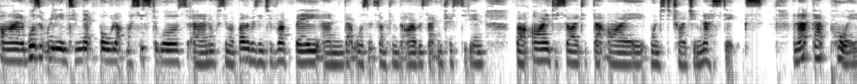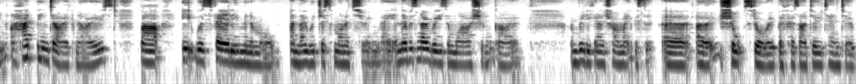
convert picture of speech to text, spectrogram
I wasn't really into netball like my sister was and obviously my brother was into rugby and that wasn't something that I was that interested in but I decided that I wanted to try gymnastics and at that point I had been diagnosed but it was fairly minimal and they were just monitoring me and there was no reason why I shouldn't go. I'm really going to try and make this a, a short story because I do tend to.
